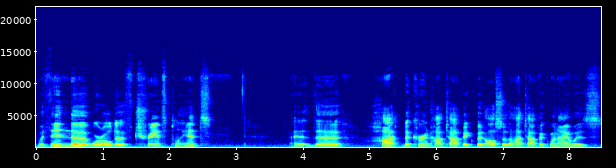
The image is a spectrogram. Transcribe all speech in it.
Within the world of transplant, uh, the hot, the current hot topic, but also the hot topic when I was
